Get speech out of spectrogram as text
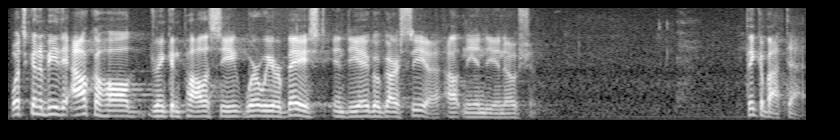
what's going to be the alcohol drinking policy where we are based in Diego Garcia out in the Indian Ocean? Think about that.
